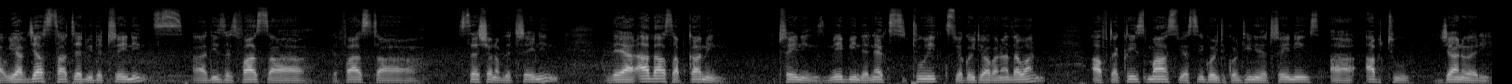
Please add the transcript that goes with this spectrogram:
Uh, we have just started with the trainings. Uh, this is first, uh, the first uh, session of the training. There are others upcoming trainings. Maybe in the next two weeks we are going to have another one. After Christmas we are still going to continue the trainings uh, up to January.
